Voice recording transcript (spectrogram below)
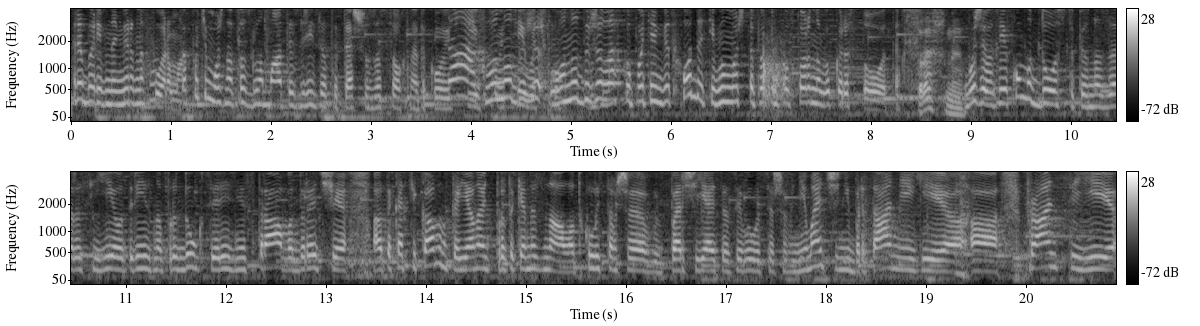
треба рівномірна форма. Та потім можна то зламати, зрізати порізати те, що засохне такою Так, цівкою, воно дуже, цівочкою. воно дуже легко потім відходить, і ви можете потім повторно використовувати. Страшне. Боже, от в якому доступі у нас зараз є от різна продукція, різні страви. До речі, така цікавинка, я навіть про таке не знала. От колись там ще перші яйця з'явилися ще в Німеччині, Британії, Франції.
